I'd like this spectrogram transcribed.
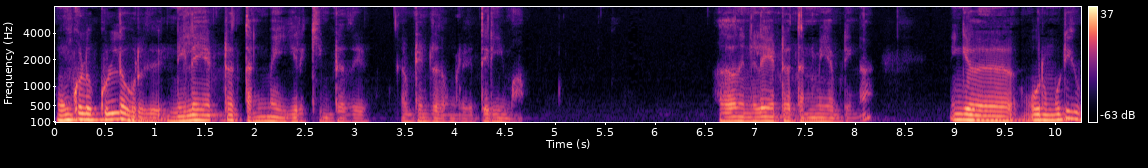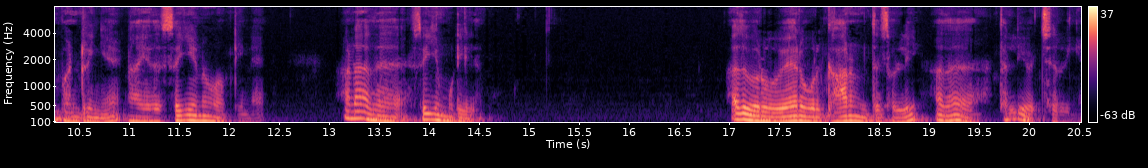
உங்களுக்குள்ள ஒரு நிலையற்ற தன்மை இருக்கின்றது அப்படின்றது உங்களுக்கு தெரியுமா? அதாவது நிலையற்ற தன்மை அப்படின்னா நீங்கள் ஒரு முடிவு பண்ணுறீங்க நான் இதை செய்யணும் அப்படின்னு ஆனால் அதை செய்ய முடியல. அது ஒரு வேறு ஒரு காரணத்தை சொல்லி அதை தள்ளி வச்சிடுறீங்க.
